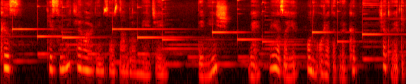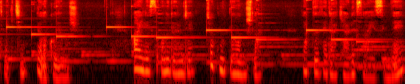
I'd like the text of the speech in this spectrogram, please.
kız kesinlikle verdiğim sözden dönmeyeceğim demiş ve beyaz ayı onu orada bırakıp şatoya gitmek için yola koyulmuş. Ailesi onu görünce çok mutlu olmuşlar. Yaptığı fedakarlık sayesinde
